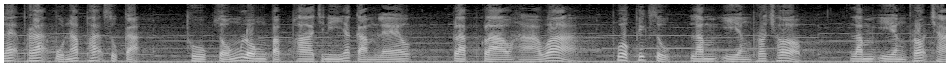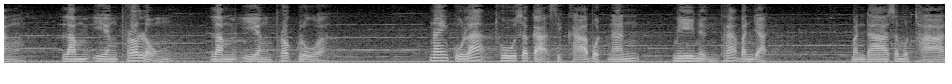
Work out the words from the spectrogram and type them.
และพระปุณพสุกะ ถูกสงลงปรับภาชนียกรรมแล้ว กลับกล่าวหาว่า พวกภิกษุลำเอียงเพราะชอบ ลำเอียงเพราะชัง ลำเอียงเพราะหลง ลำเอียงเพราะกลัว ในกุละทูสกะสิกขาบทนั้น มีหนึ่งพระบัญญัติ บรรดาสมุดฐาน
